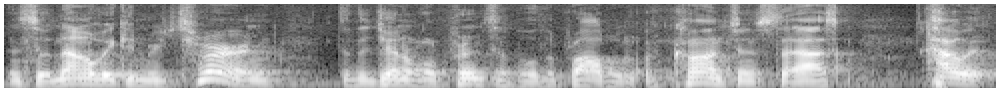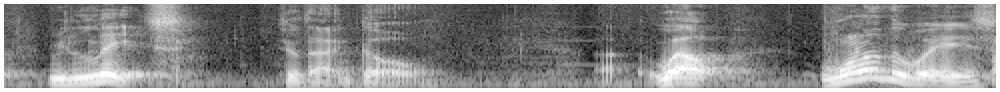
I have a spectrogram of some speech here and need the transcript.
And so now we can return to the general principle, the problem of conscience, to ask how it relates to that goal. Uh, well, one of the ways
